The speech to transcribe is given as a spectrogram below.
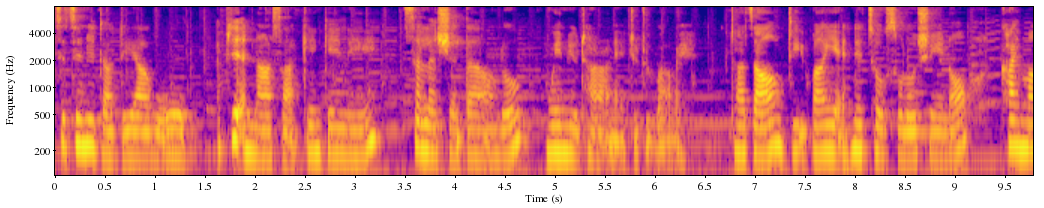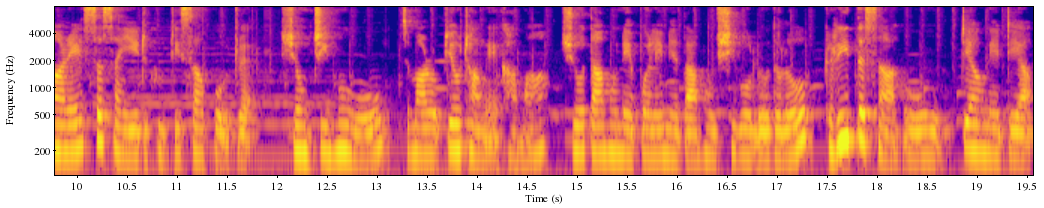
ချစ်ချင်းမြတ်တာတရားကိုအပြစ်အနာစာကင်းကင်းနဲ့ဆက်လက်ရှင်သန်အောင်လို့မွေးမြူထားတာနဲ့အတူတူပါပဲ။ဒါကြောင့်ဒီအပိုင်းရဲ့အနှစ်ချုပ်ဆိုလို့ရှိရင်တော့ခိုင်မာတဲ့ဆက်ဆံရေးတစ်ခုတိစောက်ဖို့အတွက်ယုံကြည်မှုကိုကျမတို့ပြောထောင်တဲ့အခါမှာရိုးသားမှုနဲ့ပွင့်လင်းမြတ်သားမှုရှိဖို့လိုသလိုဂရိသစ္စာကိုတယောက်နဲ့တယောက်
